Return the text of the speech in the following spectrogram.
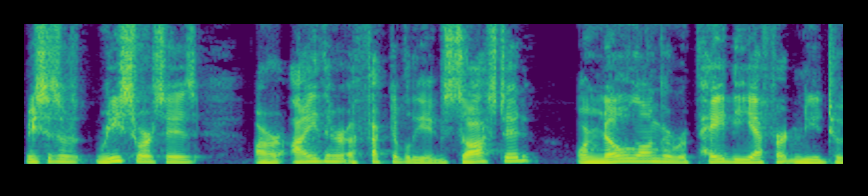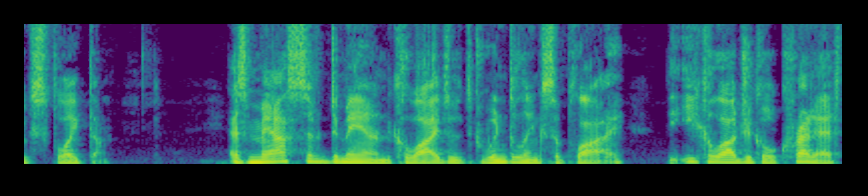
resources- are either effectively exhausted or no longer repay the effort needed to exploit them. As massive demand collides with dwindling supply, the ecological credit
